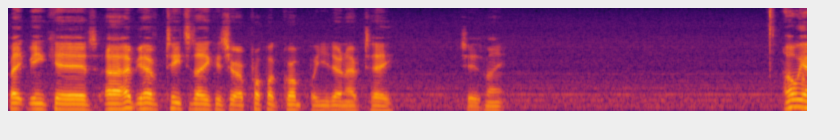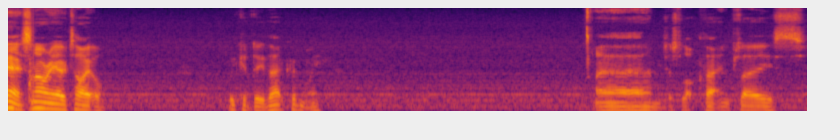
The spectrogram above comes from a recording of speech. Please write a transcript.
Baked Bean Kid, I uh, hope you have tea today because you're a proper grump when you don't have tea. Cheers, mate. Oh yeah, scenario title. We could do that, couldn't we? Uh, let me just lock that in place.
